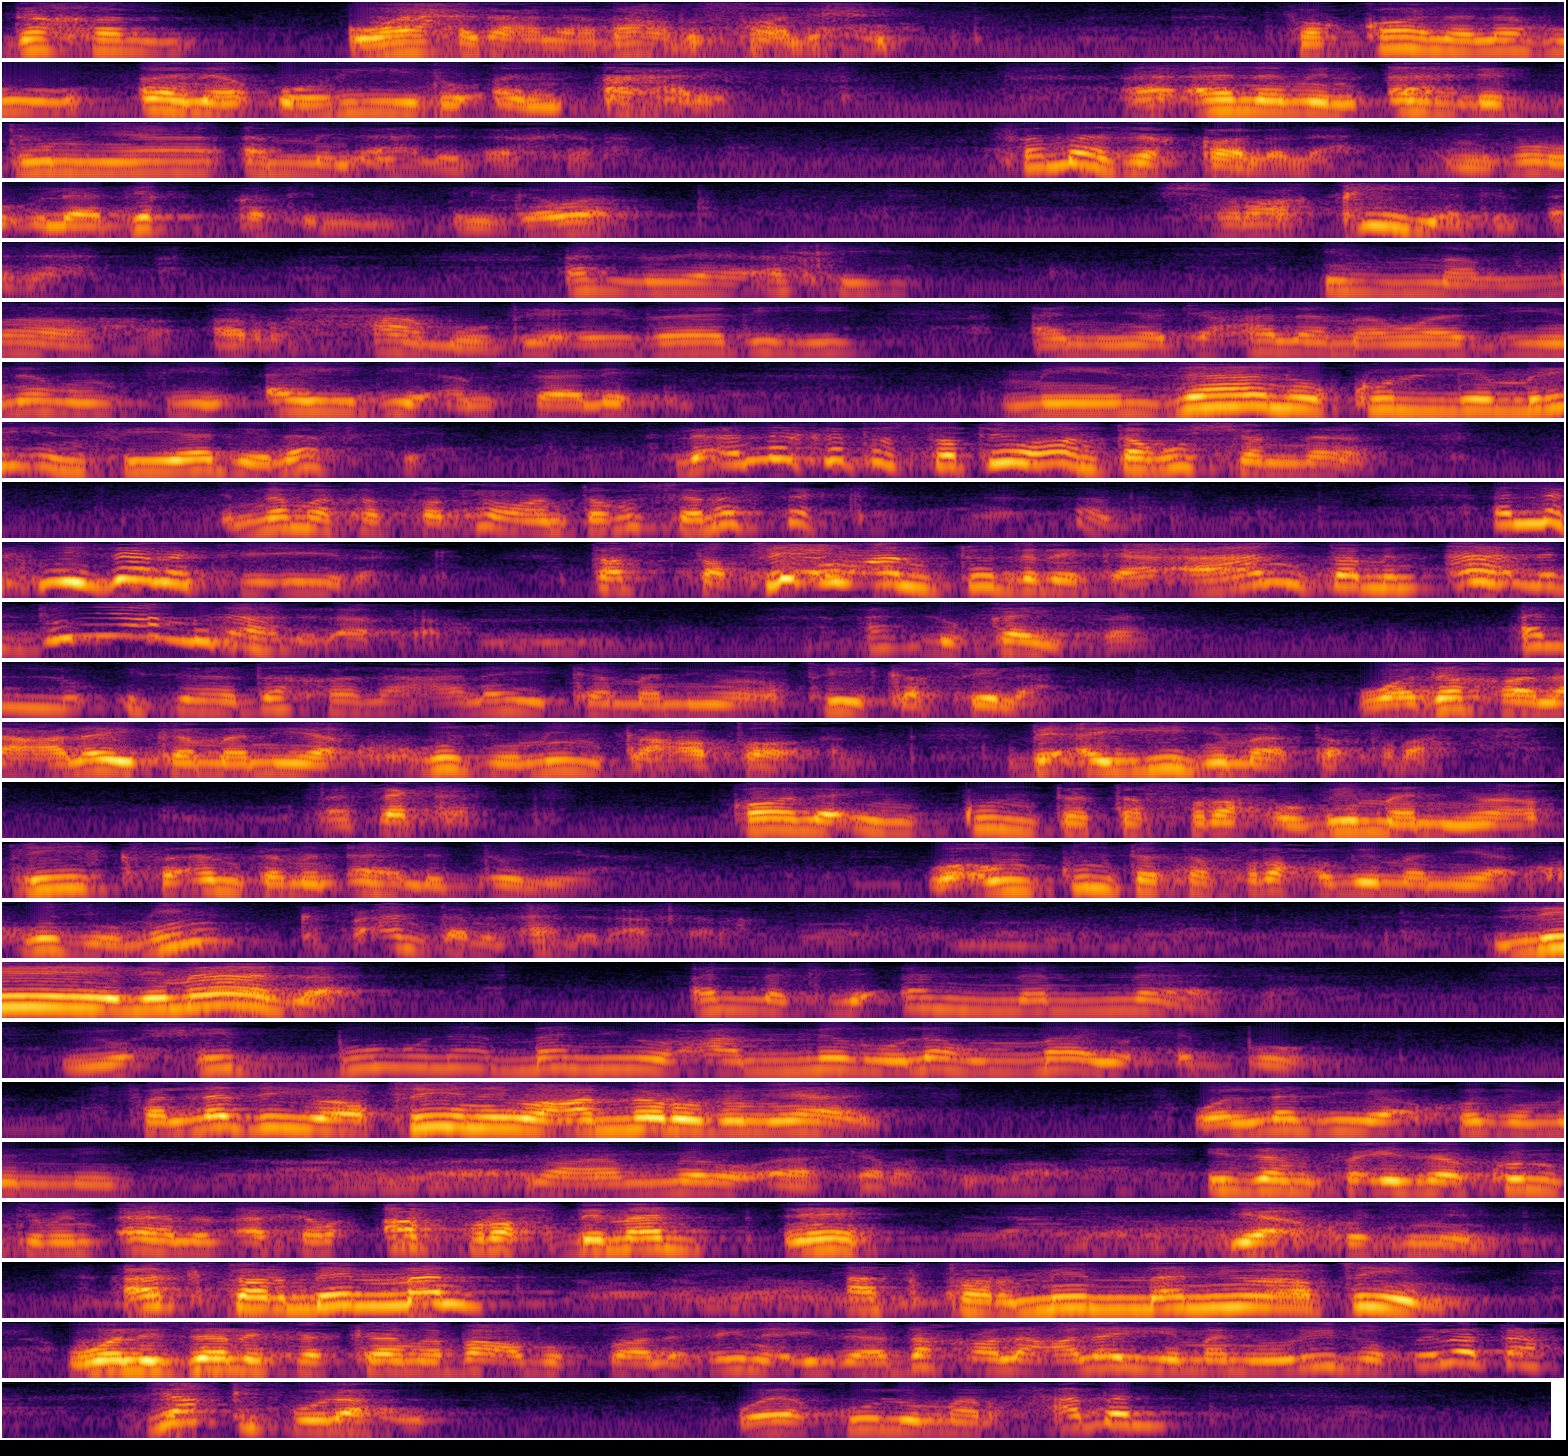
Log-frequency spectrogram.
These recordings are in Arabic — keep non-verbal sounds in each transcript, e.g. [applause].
دخل واحد على بعض الصالحين فقال له أنا أريد أن أعرف أأنا من أهل الدنيا أم من أهل الآخرة؟ فماذا قال له؟ انظروا إلى دقة الجواب إشراقية الأداء. قال له يا أخي إن الله أرحم بعباده أن يجعل موازينهم في أيدي أمثالهم ميزان كل امرئ في يد نفسه. لأنك تستطيع أن تغش الناس. إنما تستطيع أن تغش نفسك. قال لك ميزانك في إيدك. تستطيع أن تدرك أنت من أهل الدنيا أم من أهل الآخرة. قال له كيف؟ قال له إذا دخل عليك من يعطيك صلة ودخل عليك من يأخذ منك عطاء بأيهما تفرح؟ فسكت. قال إن كنت تفرح بمن يعطيك فأنت من أهل الدنيا. وإن كنت تفرح بمن يأخذ منك فأنت من أهل الآخرة. ليه؟ لماذا؟ قال لك لأن الناس يحبون من يعمر لهم ما يحبون. فالذي يعطيني يعمر دنياي والذي يأخذ مني يعمر آخرتي. إذا فإذا كنت من أهل الآخرة أفرح بمن؟ إيه؟ يأخذ مني. أكثر ممن؟ أكثر ممن يعطيني. ولذلك كان بعض الصالحين إذا دخل عليه من يريد صلته يقف له ويقول مرحبا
